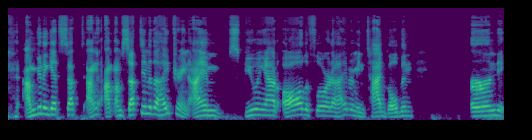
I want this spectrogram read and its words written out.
I'm gonna get sucked. I'm, I'm sucked into the hype train. I am spewing out all the Florida hype. I mean, Todd Golden earned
